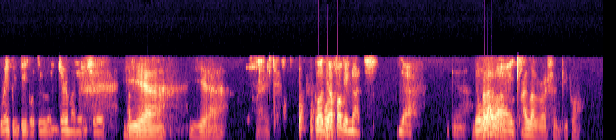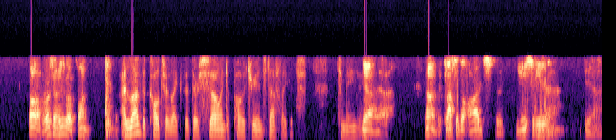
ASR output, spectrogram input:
raping people too in Germany and shit. Yeah. Yeah. Right. But they're fucking nuts. Yeah. Yeah. They But were I love like I love Russian people. oh, Russian is were fun. I love the culture, like that they're so into poetry and stuff. Like it's it's amazing. Yeah, yeah. No, the classical arts, the music, Yeah. Yeah.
